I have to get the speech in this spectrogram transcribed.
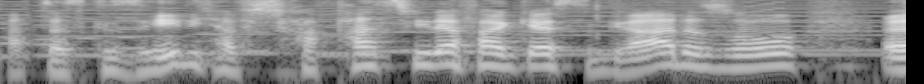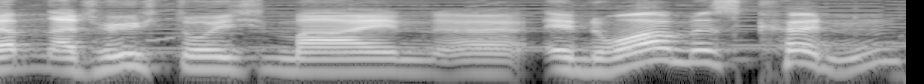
Habt das gesehen? Ich habe es fast wieder vergessen. Gerade so, äh, natürlich durch mein äh, enormes Können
